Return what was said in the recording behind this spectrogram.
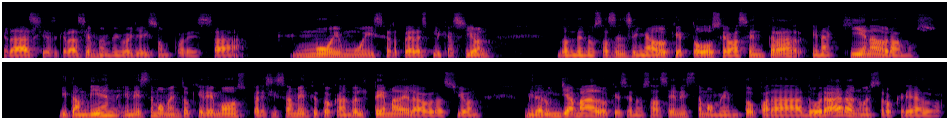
Gracias, gracias mi amigo Jason por esa muy, muy certera explicación donde nos has enseñado que todo se va a centrar en a quién adoramos. Y también en este momento queremos, precisamente tocando el tema de la adoración, mirar un llamado que se nos hace en este momento para adorar a nuestro Creador.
